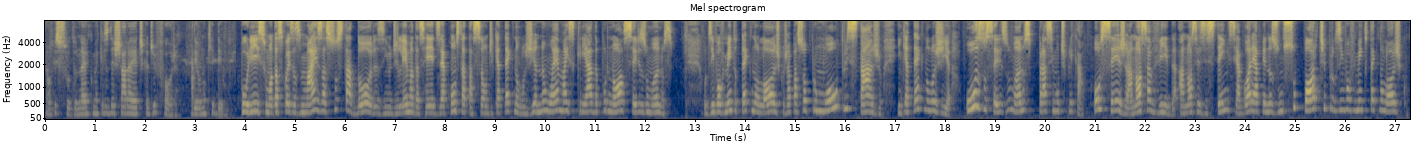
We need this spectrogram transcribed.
É um absurdo, né? Como é que eles deixaram a ética de fora? Deu no que deu. Por isso, uma das coisas mais assustadoras em O Dilema das Redes é a constatação de que a tecnologia não é mais criada por nós, seres humanos. O desenvolvimento tecnológico já passou por um outro estágio em que a tecnologia usa os seres humanos para se multiplicar. Ou seja, a nossa vida, a nossa existência agora é apenas um suporte para o desenvolvimento tecnológico.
